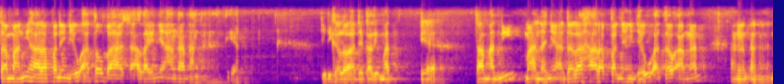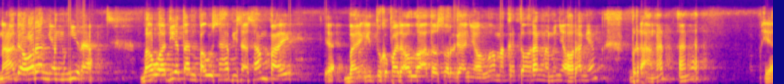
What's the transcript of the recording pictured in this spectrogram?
tamani harapan yang jauh atau bahasa lainnya angan-angan. Ya. Jadi kalau ada kalimat ya tamani maknanya adalah harapan yang jauh atau angan angan-angan. Nah, ada orang yang mengira bahwa dia tanpa usaha bisa sampai ya, baik itu kepada Allah atau surganya Allah, maka itu orang namanya orang yang berangan-angan. Ya.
